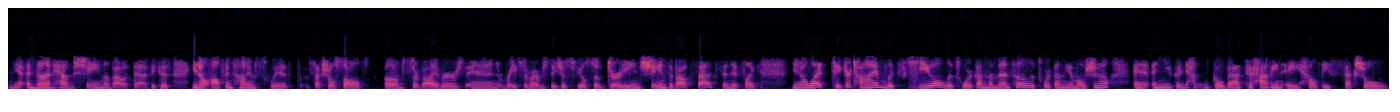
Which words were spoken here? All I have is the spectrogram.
Yeah, and not have shame about that because, you know, oftentimes with sexual assault um, survivors and rape survivors, they just feel so dirty and shamed about sex. And it's like, you know what? Take your time. Let's heal. Let's work on the mental. Let's work on the emotional. And, and you can go back to having a healthy sexual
